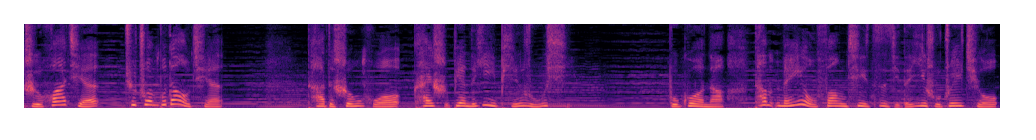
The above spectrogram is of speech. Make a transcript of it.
只花钱却赚不到钱，他的生活开始变得一贫如洗。不过呢，他没有放弃自己的艺术追求。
